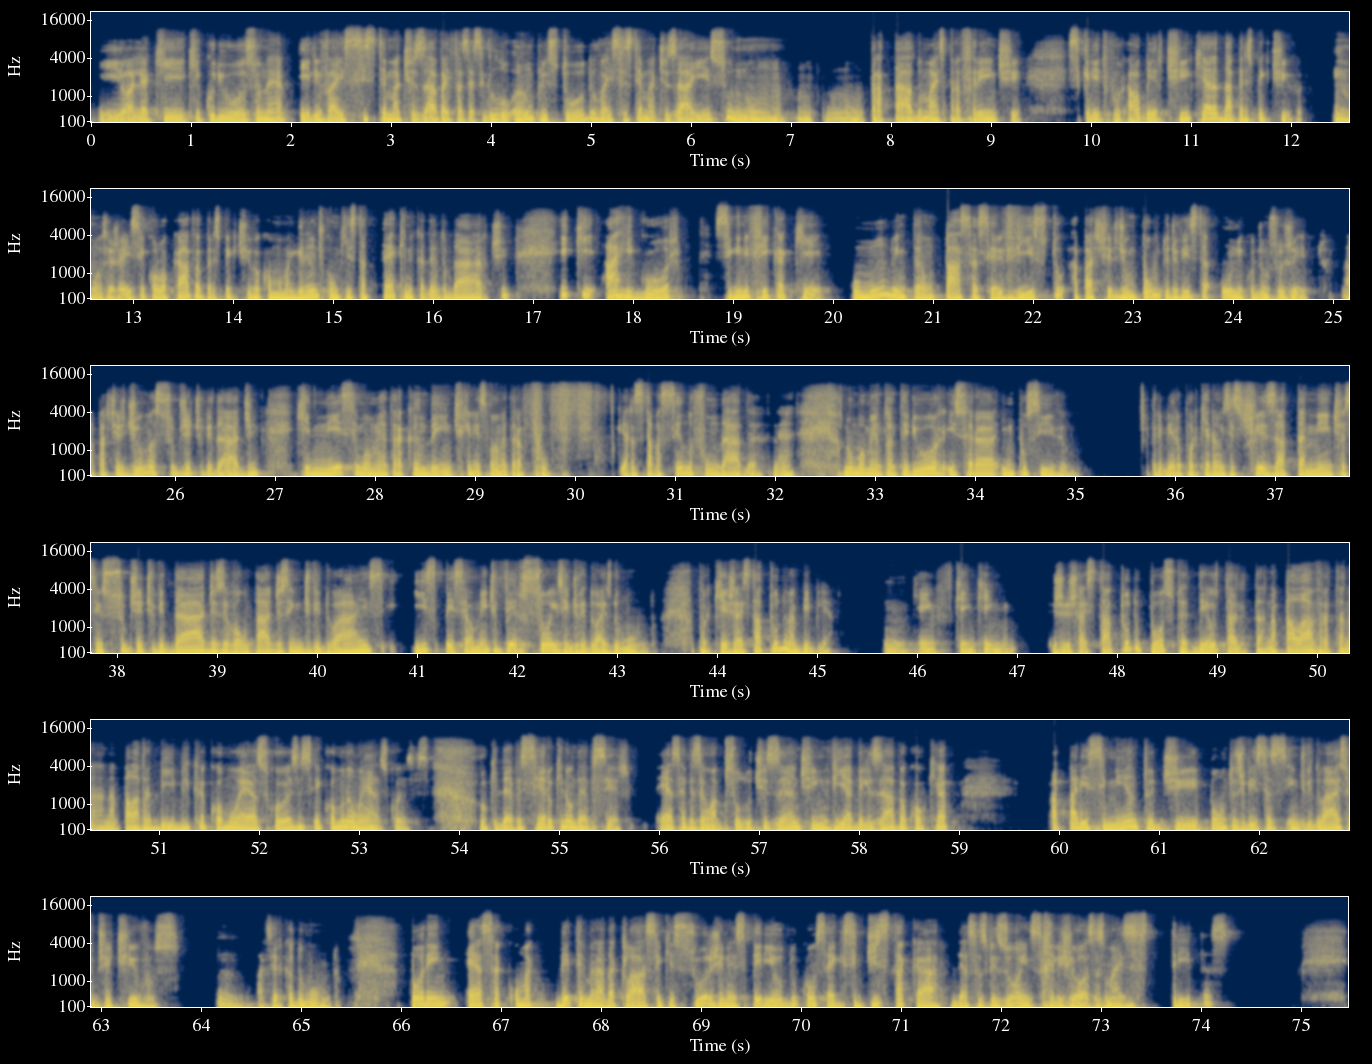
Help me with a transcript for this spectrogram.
E olha que, que curioso, né? Ele vai sistematizar, vai fazer esse amplo estudo, vai sistematizar isso num, num, num tratado mais para frente, escrito por Alberti, que era da perspectiva. Ou seja, aí se colocava a perspectiva como uma grande conquista técnica dentro da arte e que, a rigor, significa que o mundo, então, passa a ser visto a partir de um ponto de vista único de um sujeito, a partir de uma subjetividade que nesse momento era candente, que nesse momento era ela estava sendo fundada, né? No momento anterior, isso era impossível. Primeiro porque não existia exatamente assim subjetividades e vontades individuais, especialmente versões individuais do mundo, porque já está tudo na Bíblia. Quem, quem, quem já está tudo posto, é Deus, está tá na palavra, está na, na, palavra bíblica como é as coisas e como não é as coisas. O que deve ser, o que não deve ser. Essa visão absolutizante inviabilizava qualquer aparecimento de pontos de vista individuais, subjetivos, hum. acerca do mundo. Porém, essa uma determinada classe que surge nesse período consegue se destacar dessas visões religiosas mais estritas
